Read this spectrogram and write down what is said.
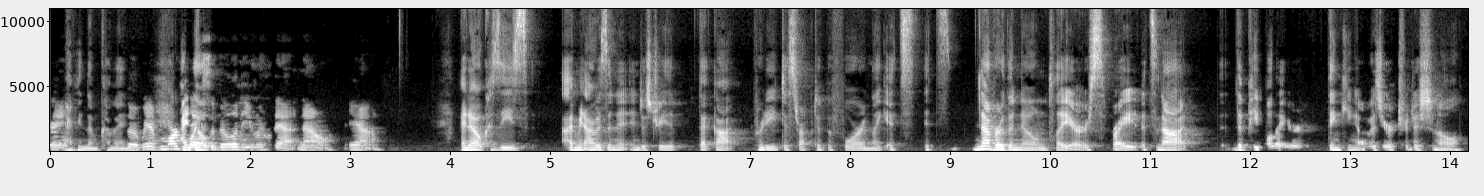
right. having them come in. So we have more flexibility with that now. Yeah. I know because these I mean, I was in an industry that got pretty disruptive before and like it's it's never the known players, right? It's not the people that you're thinking of as your traditional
